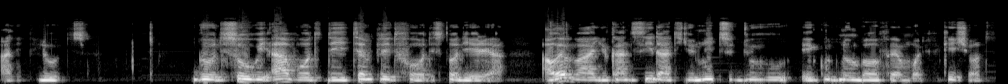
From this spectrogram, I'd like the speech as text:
and it loads good. So we have what the template for the study area. However you can see that you need to do a good number of um, modifications.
